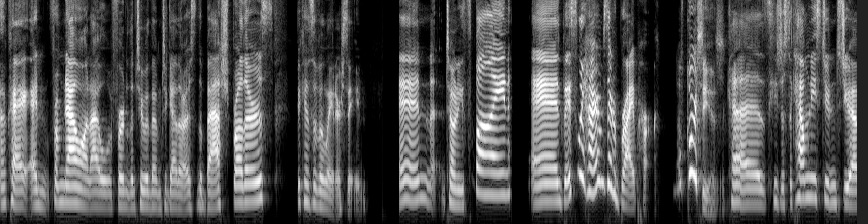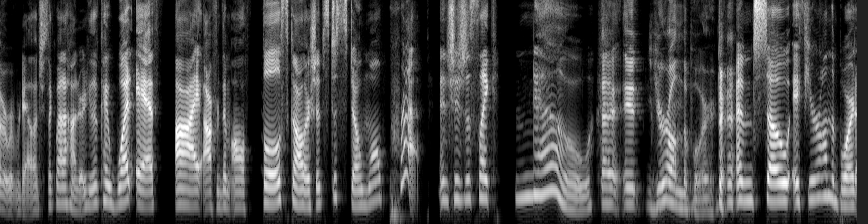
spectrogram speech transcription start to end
okay, and from now on, I will refer to the two of them together as the Bash Brothers because of a later scene. And Toni's fine, and basically Hiram's there to bribe her Of course he is. because he's just like, "How many students do you have at Riverdale?" And she's like, "About a hundred. He's like, "Okay, what if I offered them all full scholarships to Stonewall Prep?" And she's just like, "No." That it you're on the board. And so, if you're on the board,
